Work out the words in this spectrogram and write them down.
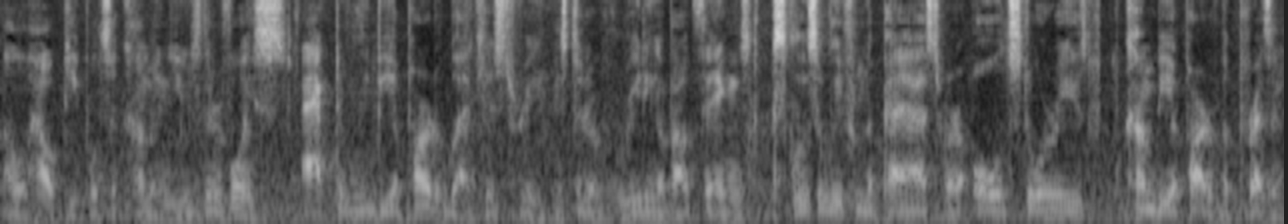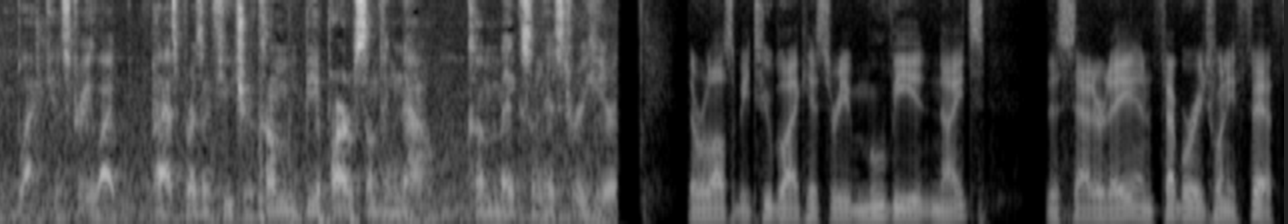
allow people to come and use their voice, actively be a part of black history instead of reading about things exclusively from the past or old stories. Come be a part of the present black history, like past, present, future. Come be a part of something now. Come make some history here. There will also be two Black History movie nights this Saturday and February 25th.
